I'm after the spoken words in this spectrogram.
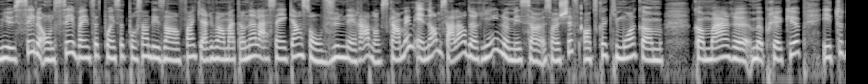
mieux c'est. On le sait, 27,7% des enfants qui arrivent en maternelle à 5 ans sont vulnérables. Donc, c'est quand même énorme. Ça a l'air de rien, là, mais c'est un, chiffre, en tout cas, qui, moi, comme, comme mère, euh, me préoccupe. Et tout,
